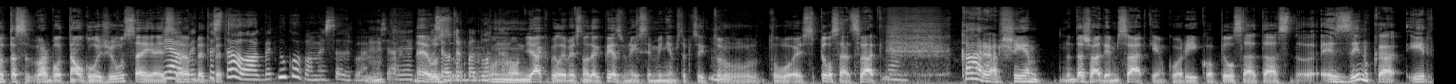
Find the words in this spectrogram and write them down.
nu, tas varbūt nav gluži jūsējais. Jā, jā bet, bet tas bet... tālāk, bet nu, kopā mēs sadarbojamies. Jā, jā, Nē, uz, un, un Jākapilī mēs noteikti piezvanīsim viņiem, starp citu, mm. tuvojas pilsētas svētki. Kā ar šiem dažādiem svētkiem, ko rīko pilsētās? Es zinu, ka ir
